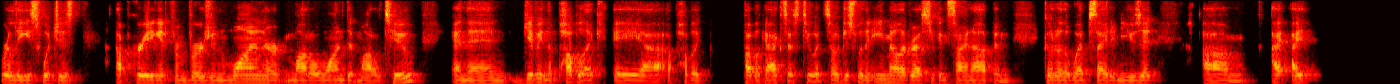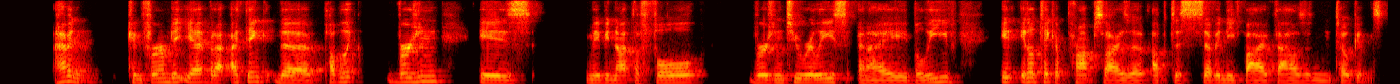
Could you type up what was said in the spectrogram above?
release, which is upgrading it from version one or model one to model two, and then giving the public a, uh, a public public access to it. So just with an email address, you can sign up and go to the website and use it. Um, I, I haven't confirmed it yet, but I, I think the public version is maybe not the full version two release, and I believe it, will take a prompt size of up to seventy-five thousand tokens,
